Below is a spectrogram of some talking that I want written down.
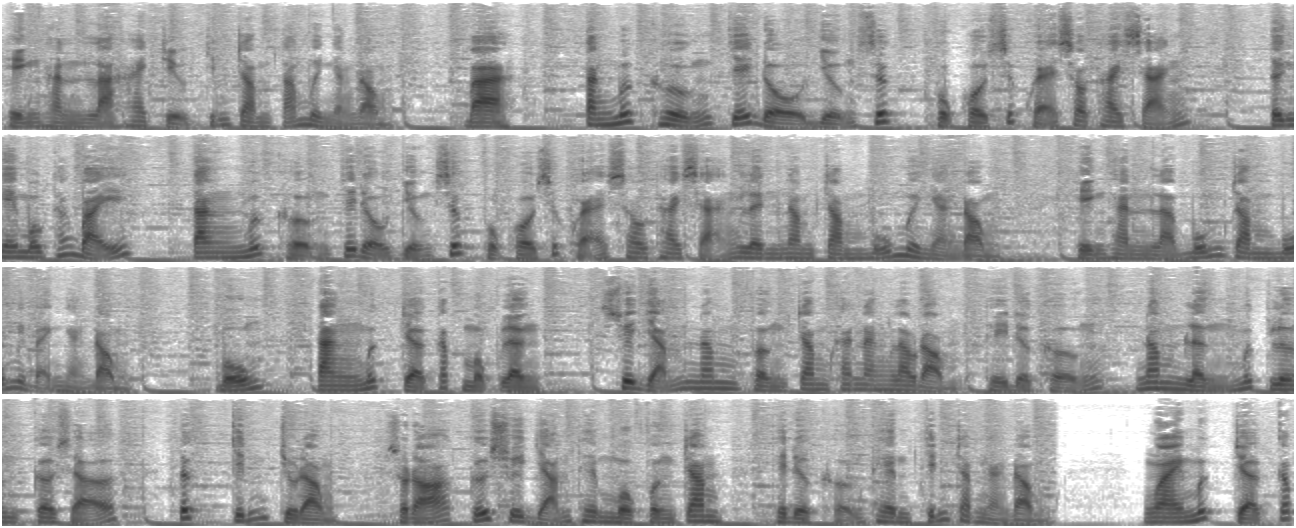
hiện hành là 2 triệu 980 ngàn đồng. 3. Tăng mức hưởng chế độ dưỡng sức phục hồi sức khỏe sau thai sản. Từ ngày 1 tháng 7, tăng mức hưởng chế độ dưỡng sức phục hồi sức khỏe sau thai sản lên 540.000 đồng, hiện hành là 447.000 đồng. 4. Tăng mức trợ cấp một lần, suy giảm 5% khả năng lao động thì được hưởng 5 lần mức lương cơ sở, tức 9 triệu đồng. Sau đó cứ suy giảm thêm 1% thì được hưởng thêm 900.000 đồng. Ngoài mức trợ cấp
